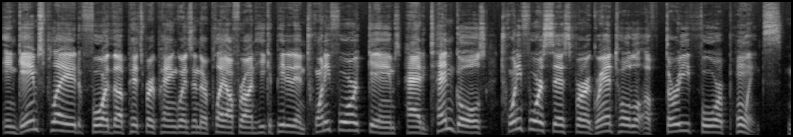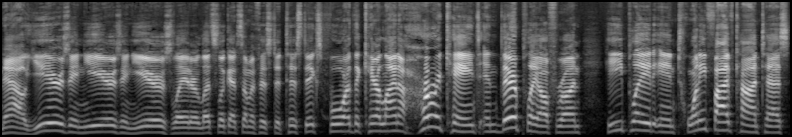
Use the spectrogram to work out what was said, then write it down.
in games played for the Pittsburgh Penguins in their playoff run, he competed in 24 games, had 10 goals, 24 assists for a grand total of 34 points. Now, years and years and years later, let's look at some of his statistics for the Carolina Hurricanes in their playoff run. He played in 25 contests,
